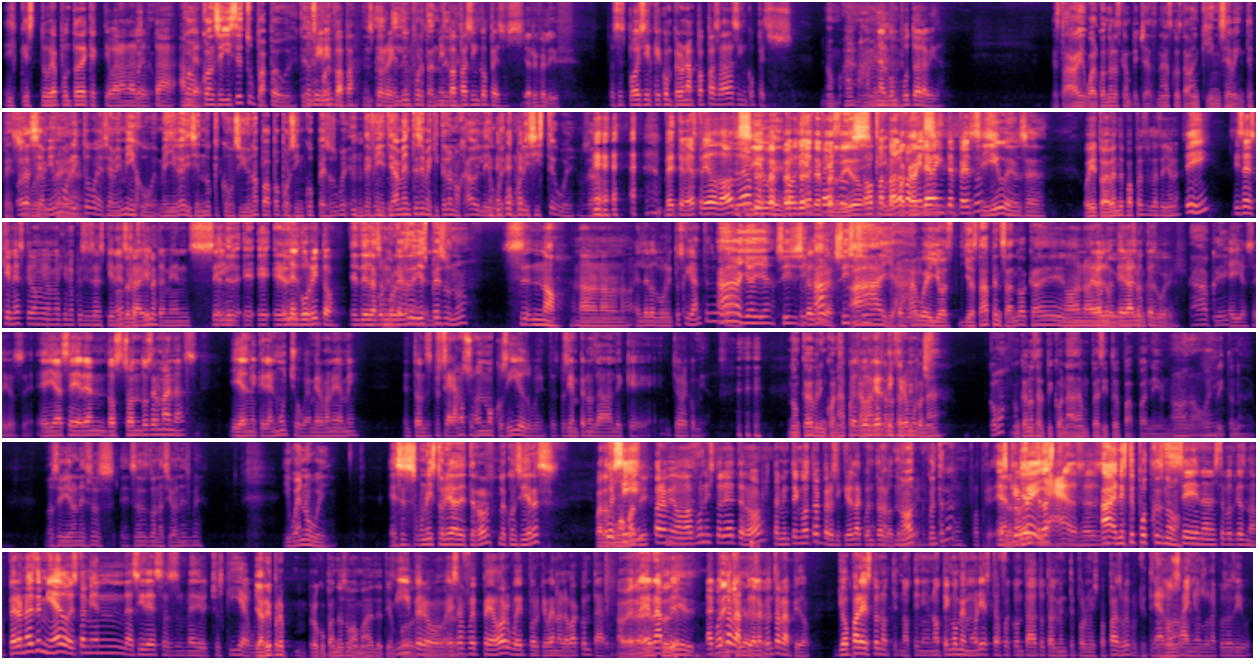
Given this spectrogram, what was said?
Y que estuve a punto de que activaran la alerta Con- Amber. conseguiste tu papa, güey. Conseguí mi papá, es correcto. Es lo importante. Mi güey. papá, cinco pesos. Jerry feliz. Entonces puedo decir que compré una papa asada, cinco pesos. No mames. En algún punto de la vida. Estaba igual cuando las campechanas costaban 15, 20 pesos. O sea, güey, si a mí un morrito, güey, si a mí mi hijo, güey, me llega diciendo que consiguió una papa por cinco pesos, güey, definitivamente se me quita el enojado y le digo, güey, ¿cómo lo hiciste, güey? O sea, Te hubieras traído dos, ¿verdad? Sí, güey. Por 10 De pesos. perdido, O para una toda la pa' cada familia, quien. 20 pesos. Sí. sí, güey, o sea, Oye, ¿todavía vende papas la señora? Sí, sabes quién es, creo, me imagino que sí sabes quién ¿Los es. de la Javi esquina? también, sí. el, El, del, eh, eh, era del burrito. El de las burrito, hamburguesas de 10 el- pesos, ¿no? Sí, No, no, no, no, no, no. El de los burritos gigantes, güey. Ah, ya, ya. Sí, sí, sí. Lucas Ah, Burger. sí, sí, sí. ah, ya, güey. Yo, yo estaba pensando acá en. no, no, era, era Lucas, güey. Ah, ok. Ellos, ellos. eh. Ellas eran dos, son dos hermanas y ellas me querían mucho, güey, a mi hermano y a mí. Entonces, pues éramos unos mocosillos, güey. Entonces, pues siempre nos daban de que de comida. Nunca brincó nada para acá. Burger, Nunca nos salpicó nada. ¿Cómo? Nunca nos salpicó nada, un pedacito de papa, ni un No, no, frito, nada. güey. No se vieron esos, esas donaciones, güey. Y bueno, güey. ¿Esa es una historia de terror? ¿Lo consideras? Para pues su mamá, sí, sí. para mi mamá fue una historia de terror. También tengo otra, pero si quieres la cuento al otro. No, cuéntala. Es que, güey, ya, o sea, es- Ah, en este podcast no. Sí, no, en este podcast no. Pero no es de miedo, es también así de esos, medio chusquilla, güey. Jerry pre- preocupando a su mamá desde tiempo. Sí, pero esa fue peor, güey, porque bueno, la voy a contar. A ver, a ver, rápido. di- La cuento tan rápido, chidas, la cuento rápido. Yo para esto no, te- no, tenía, no tengo memoria, esta fue contada totalmente por mis papás, güey, porque yo tenía dos años, una cosa así, güey.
